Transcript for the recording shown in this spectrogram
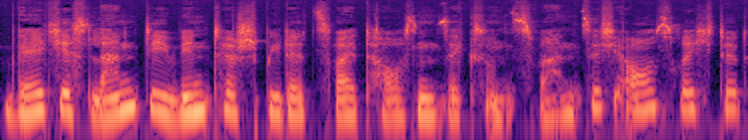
welches Land die Winterspiele 2026 ausrichtet.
